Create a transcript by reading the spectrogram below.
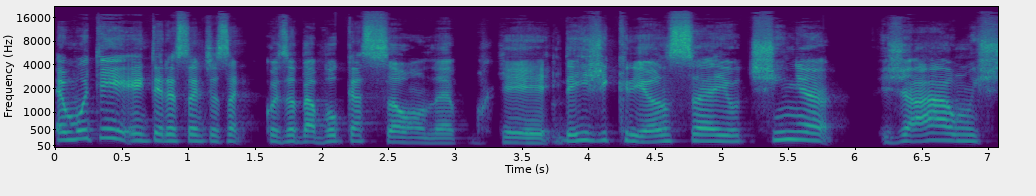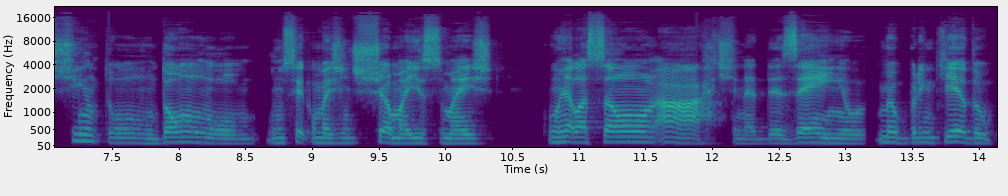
É muito interessante essa coisa da vocação, né? Porque desde criança eu tinha já um instinto, um dom, não sei como a gente chama isso, mas com relação à arte, né? Desenho. Meu brinquedo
